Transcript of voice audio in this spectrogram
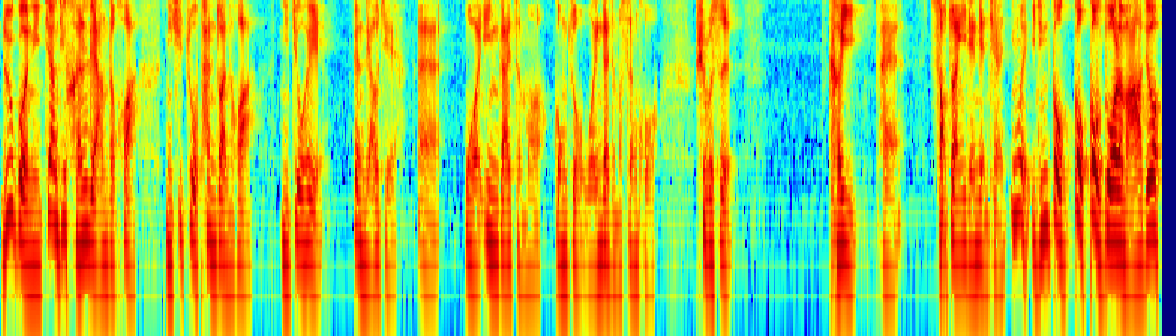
如果你这样去衡量的话，你去做判断的话，你就会更了解，呃，我应该怎么工作，我应该怎么生活，是不是可以，哎，少赚一点点钱，因为已经够够够多了嘛，就说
